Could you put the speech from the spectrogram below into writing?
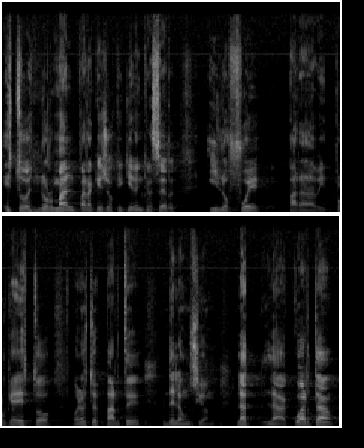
Esto es normal para aquellos que quieren crecer y lo fue para David, porque esto, bueno, esto es parte de la unción. La, la cuarta,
